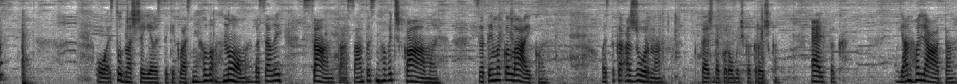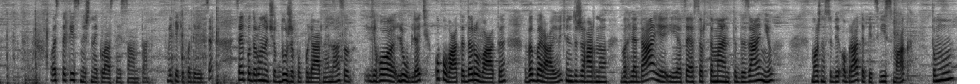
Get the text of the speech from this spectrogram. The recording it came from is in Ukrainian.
Ось тут у нас ще є ось такі класні гноми, веселий Санта, Санта сніговичками, Святий Миколайко. Ось така ажурна, теж де коробочка кришка. Ельфик, Янголята. Ось такий смішний класний Санта. Ви тільки подивіться. Цей подаруночок дуже популярний у нас. Його люблять купувати, дарувати, вибирають. Він дуже гарно виглядає, і цей асортимент дизайнів можна собі обрати під свій смак. Тому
